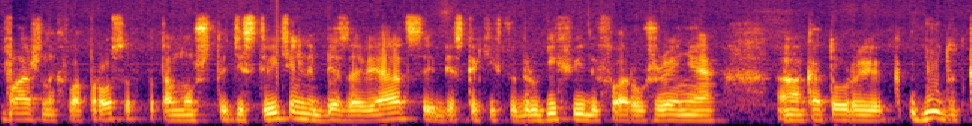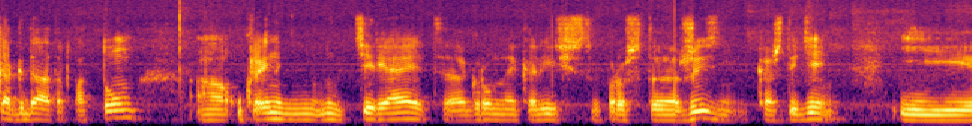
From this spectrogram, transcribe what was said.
важных вопросов, потому что действительно без авиации, без каких-то других видов вооружения, э, которые будут когда-то потом, Украина ну, теряет огромное количество просто жизней каждый день. И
